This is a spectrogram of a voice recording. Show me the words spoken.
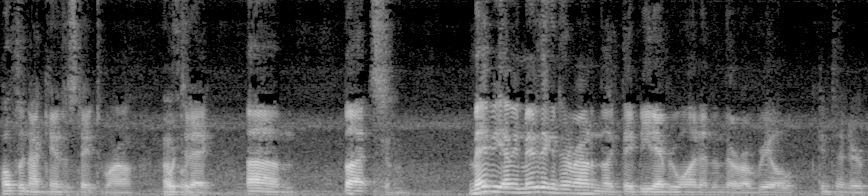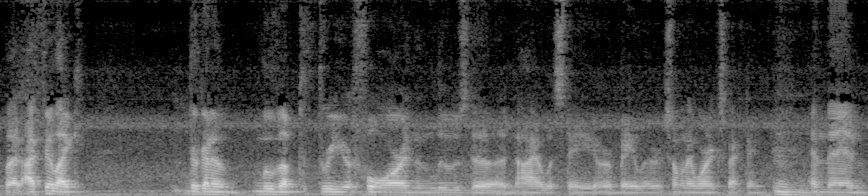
Hopefully, not Kansas State tomorrow or today. Um, but maybe I mean maybe they can turn around and like they beat everyone, and then they're a real contender. But I feel like they're gonna move up to three or four, and then lose to an Iowa State or a Baylor or someone they weren't expecting. Mhm. and then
